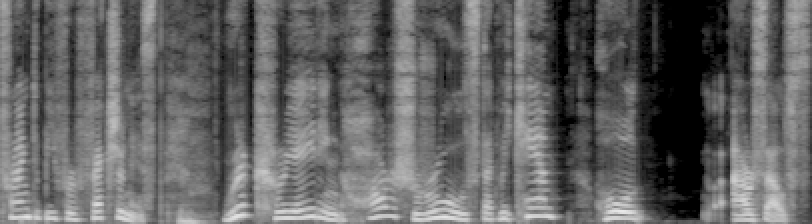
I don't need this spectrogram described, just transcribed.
trying to be perfectionist, we're creating harsh rules that we can't hold ourselves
